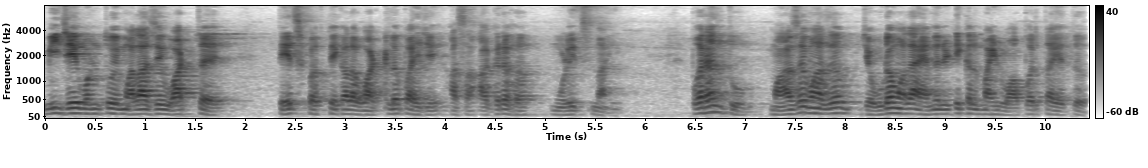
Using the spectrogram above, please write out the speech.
मी जे म्हणतो आहे मला जे वाटतं आहे तेच प्रत्येकाला वाटलं पाहिजे असा आग्रह मुळीच नाही. परंतु माझं माझं जेवढं मला ॲनालिटिकल माइंड वापरता येतं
